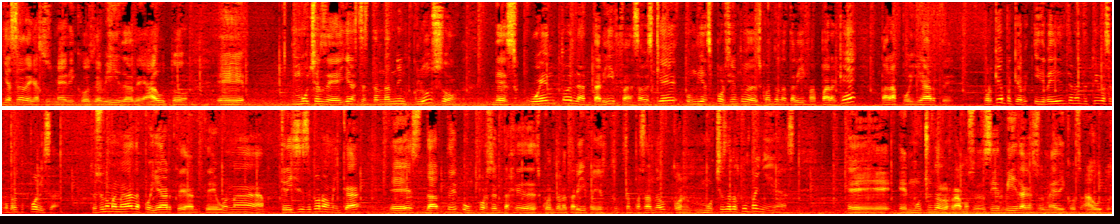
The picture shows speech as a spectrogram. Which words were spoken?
ya sea de gastos médicos, de vida, de auto, eh, muchas de ellas te están dando incluso descuento en la tarifa. ¿Sabes qué? Un 10% de descuento en la tarifa. ¿Para qué? Para apoyarte. ¿Por qué? Porque evidentemente tú ibas a comprar tu póliza. Entonces una manera de apoyarte ante una crisis económica es darte un porcentaje de descuento en la tarifa. Y esto está pasando con muchas de las compañías eh, en muchos de los ramos, es decir, vida, gastos médicos, autos.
